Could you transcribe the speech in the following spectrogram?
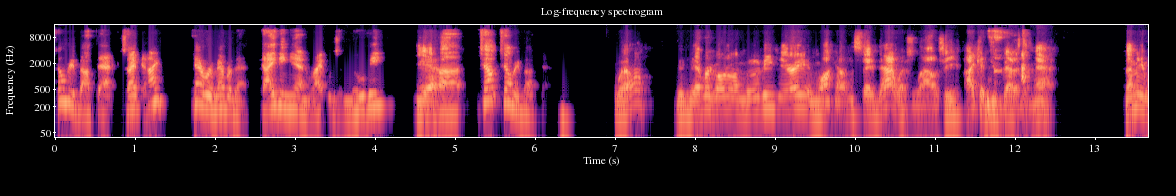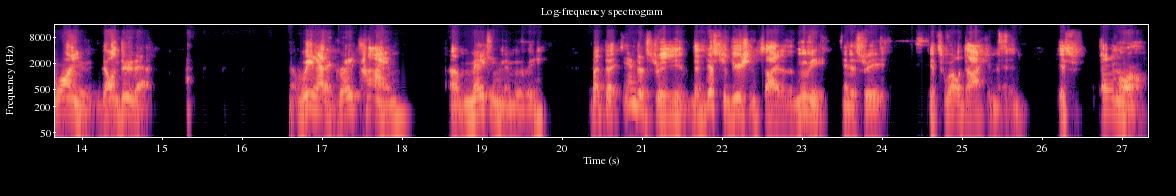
Tell me about that because I and I can't remember that. Diving in, right, was a movie. Yes. Uh, tell tell me about that. Well, did you ever go to a movie, Gary, and walk out and say that was lousy? I could do better than that. Let me warn you: don't do that. We had a great time uh, making the movie, but the industry, the distribution side of the movie industry, it's well documented. It's amoral.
